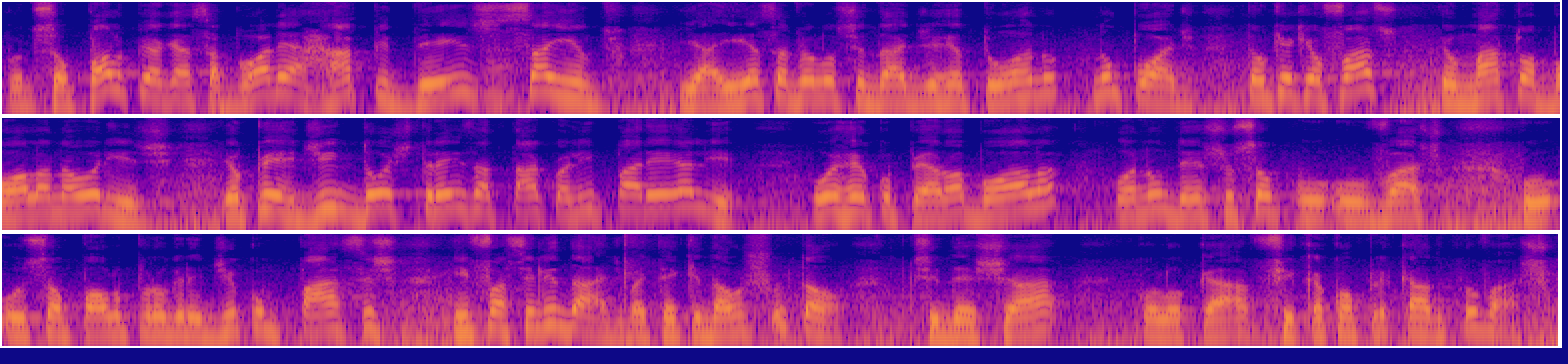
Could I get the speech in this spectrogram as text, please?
Quando o São Paulo pegar essa bola, é rapidez saindo. E aí essa velocidade de retorno não pode. Então o que, que eu faço? Eu mato a bola na origem. Eu perdi dois, três, ataco ali e parei ali. Ou eu recupero a bola, ou não deixo o, São, o, o Vasco, o, o São Paulo progredir com passes em facilidade. Vai ter que dar um chutão. Porque se deixar colocar, fica complicado para o Vasco.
